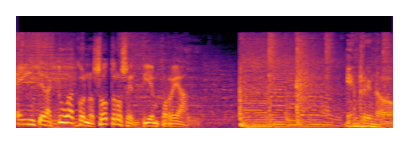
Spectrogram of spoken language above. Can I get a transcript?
E interactúa con nosotros en tiempo real. En Renault,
